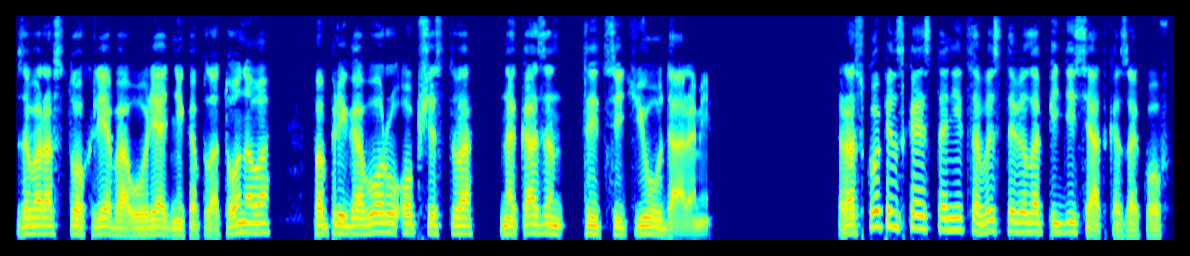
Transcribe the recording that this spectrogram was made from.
за воровство хлеба у урядника Платонова по приговору общества наказан 30 ударами. Раскопинская станица выставила 50 казаков,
